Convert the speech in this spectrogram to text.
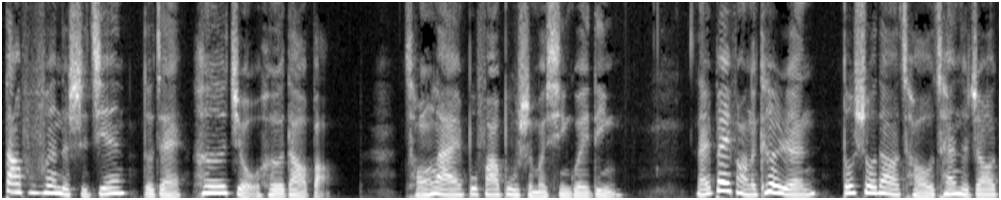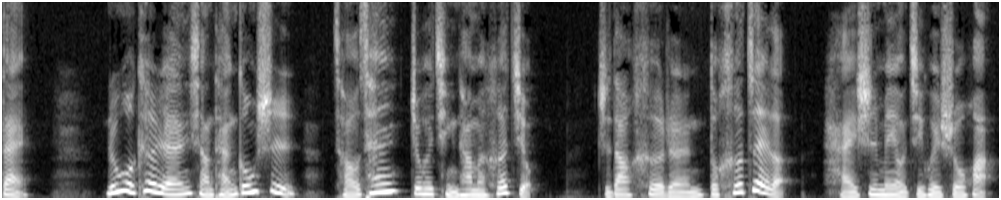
大部分的时间都在喝酒喝到饱，从来不发布什么新规定。来拜访的客人都受到曹参的招待。如果客人想谈公事，曹参就会请他们喝酒。直到客人都喝醉了，还是没有机会说话。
